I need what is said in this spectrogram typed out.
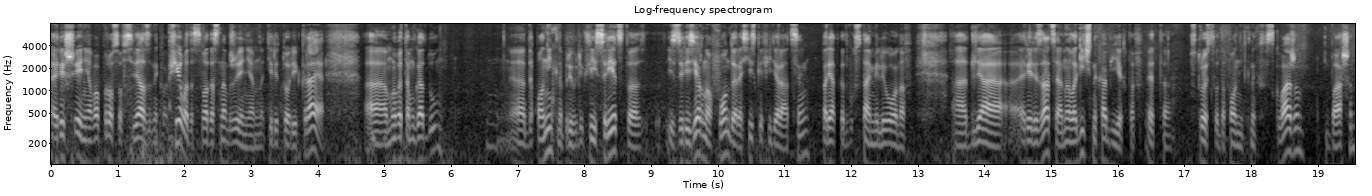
решения вопросов, связанных вообще с водоснабжением на территории края, а, мы в этом году дополнительно привлекли средства из резервного фонда Российской Федерации, порядка 200 миллионов, э, для реализации аналогичных объектов. Это устройство дополнительных скважин, башен.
